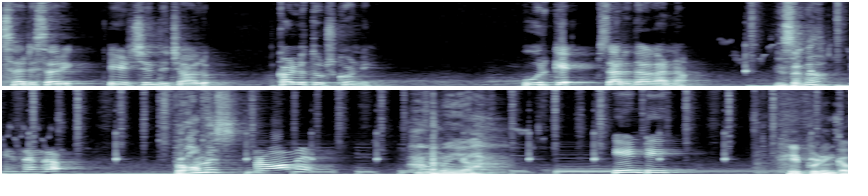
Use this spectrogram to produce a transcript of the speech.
సరే సరే ఏడ్చింది చాలు. కళ్ళు తుడుచుకోండి. ఊరికే సరదాగా అన్నా. నిజంగా? నిజంగా. ప్రామిస్? ప్రామిస్. అమ్మయ్యా. ఏంటి? ఇప్పుడు ఇంకా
